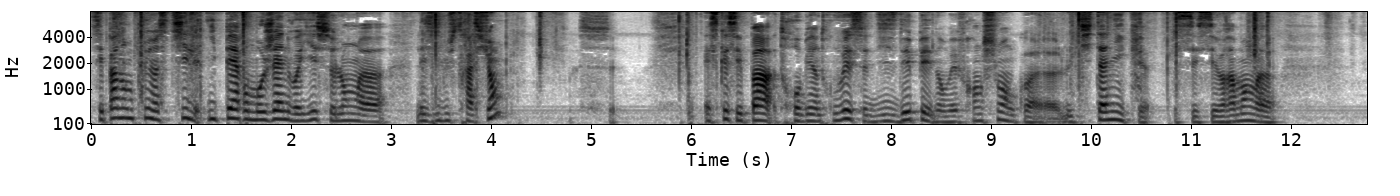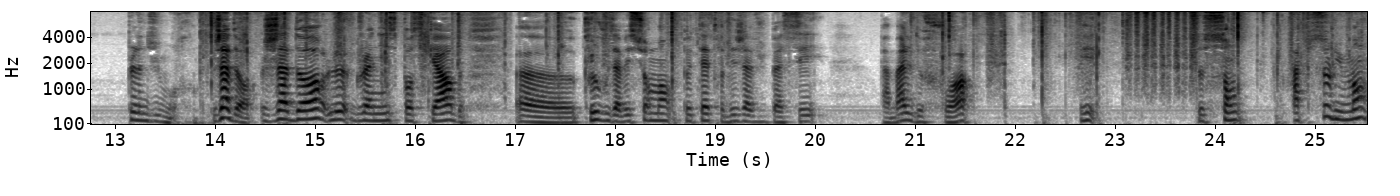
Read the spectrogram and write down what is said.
C'est pas non plus un style hyper homogène, voyez, selon euh, les illustrations. Est-ce que c'est pas trop bien trouvé, ce 10 d'épée? Non, mais franchement, quoi, le Titanic, c'est vraiment euh, plein d'humour. J'adore, j'adore le Granny's Postcard euh, que vous avez sûrement peut-être déjà vu passer pas mal de fois. Et ce sont absolument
